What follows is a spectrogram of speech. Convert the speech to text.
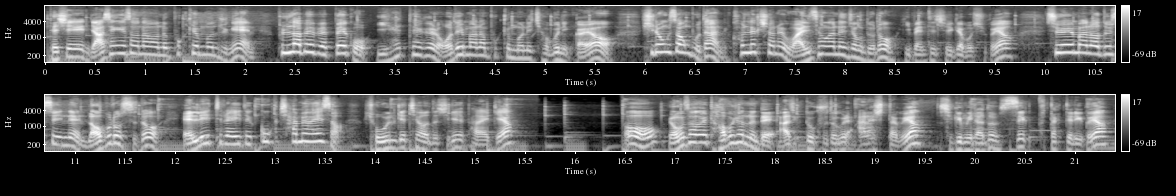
대신 야생에서 나오는 포켓몬 중엔 플라베베 빼고 이 혜택을 얻을 만한 포켓몬이 적으니까요. 실용성보단 컬렉션을 완성하는 정도로 이벤트 즐겨보시고요. 수요일만 얻을 수 있는 러브로스도 엘리트레이드 꼭 참여해서 좋은 개체 얻으시길 바랄게요 어, 영상을 다 보셨는데 아직도 구독을 안 하셨다고요? 지금이라도 쓱 부탁드리고요.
